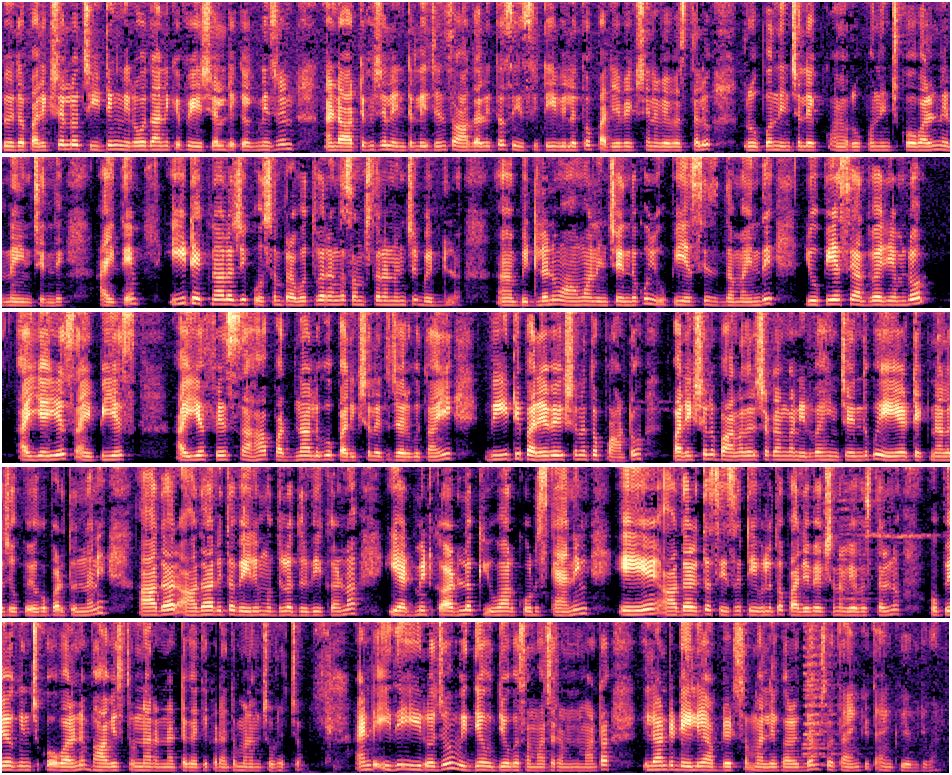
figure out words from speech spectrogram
వివిధ పరీక్షల్లో చీటింగ్ నిరోధానికి facial recognition and artificial intelligence ఆధారిత సీసీటీవీలతో పర్యవేక్షణ వ్యవస్థలు రూపొందించలే రూపొందించుకోవాలని నిర్ణయించింది. అయితే ఈ టెక్నాలజీ కోసం ప్రభుత్వ రంగ సంస్థల నుంచి బిడ్ బిడ్లను ఆహ్వానించేందుకు యూపీఎస్సీ సిద్ధమైంది. యూపీఎస్సీ ఆధ్వర్యంలో ఐఏఎస్ ఐపీఎస్ ఐఎఫ్ఎస్ సహా పద్నాలుగు పరీక్షలు అయితే జరుగుతాయి. వీటి పర్యవేక్షణతో పాటు పరీక్షలు పారదర్శకంగా నిర్వహించేందుకు ఏఏ టెక్నాలజీ ఉపయోగపడుతుందని ఆధార్ ఆధారిత వేలిముద్రల ధృవీకరణ ఈ అడ్మిట్ కార్డుల క్యూఆర్ కోడ్ స్కానింగ్ ఏఏ ఆధారిత సీసీటీవీలతో పర్యవేక్షణ వ్యవస్థలను ఉపయోగించుకోవాలని భావిస్తున్నారన్నట్టుగా అయితే ఇక్కడైతే మనం చూడొచ్చు. అండ్ ఇది ఈరోజు విద్యా ఉద్యోగ సమాచారం అనమాట ఇలాంటి డైలీ అప్డేట్స్ మళ్ళీ కలుద్దాం. So thank you thank you everyone.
